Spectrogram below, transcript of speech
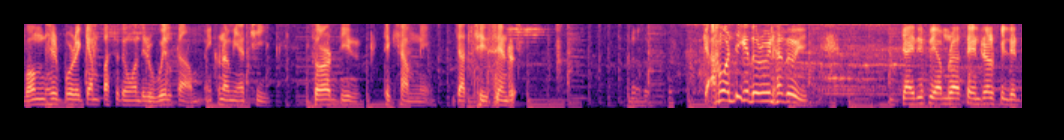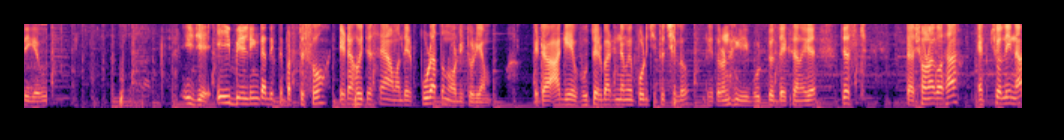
বন্ধের পরে ক্যাম্পাসে তোমাদের ওয়েলকাম। এখন আমি আছি সরারদির ঠিক সামনে। যাচ্ছি সেন্টার আমার দিকে ধরবি না তুই? যাইতেছি আমরা সেন্ট্রাল ফিল্ডের দিকে। এই যে, এই বিল্ডিংটা দেখতে পারতেছো? এটা হইতেছে আমাদের পুরাতন অডিটোরিয়াম। এটা আগে ভূতের বাড়ি নামে পরিচিত ছিল। ভেতরে নাকি ভূত দেখছে অনেকে। জাস্ট এটা শোনা কথা অ্যাকচুয়ালি না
